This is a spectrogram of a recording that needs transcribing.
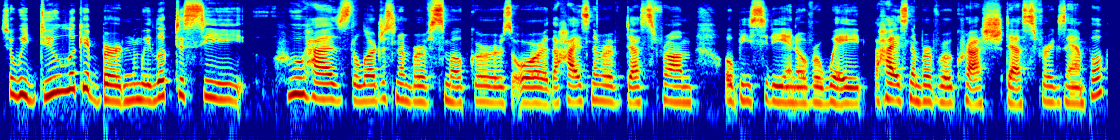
So we do look at burden. We look to see who has the largest number of smokers or the highest number of deaths from obesity and overweight, the highest number of road crash deaths, for example.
